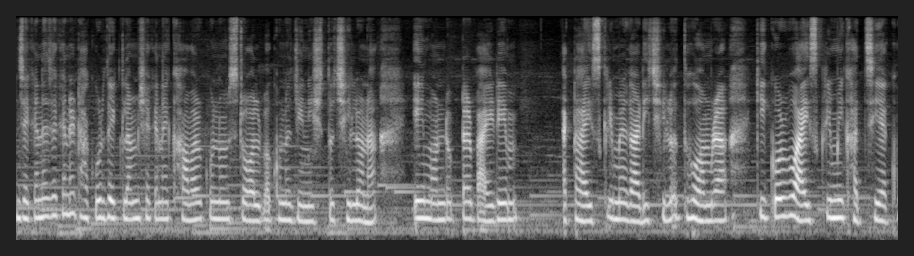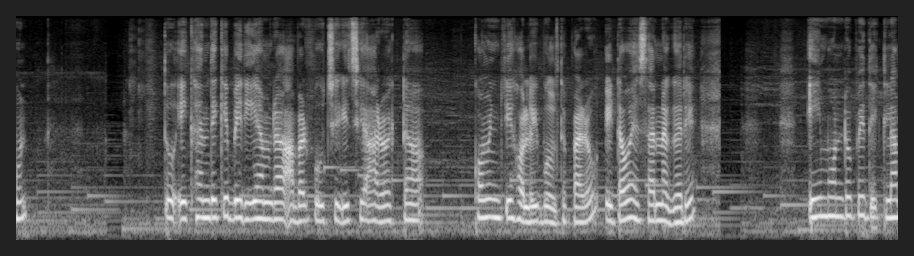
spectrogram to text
যেখানে যেখানে ঠাকুর দেখলাম, সেখানে খাওয়ার কোনো স্টল বা কোনো জিনিস তো ছিল না। এই মণ্ডপটার বাইরে একটা আইসক্রিমের গাড়ি ছিল। তো আমরা কি করব? আইসক্রিমই খাচ্ছি এখন। তো এখান থেকে বেরিয়ে আমরা আবার পৌঁছে গেছি। আরও একটা কমিউনিটি হলেই বলতে পারো। এটাও এসআর নগরে। এই মণ্ডপে দেখলাম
